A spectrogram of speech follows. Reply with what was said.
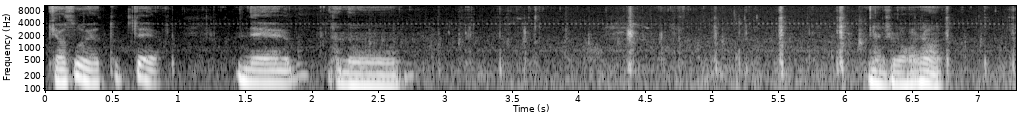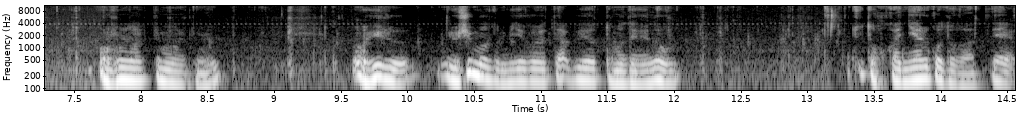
キャスをやっとってであのー、何しようかな遅なってもらってねお昼吉本見てから食べようと思ったけどちょっと他にやることがあって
